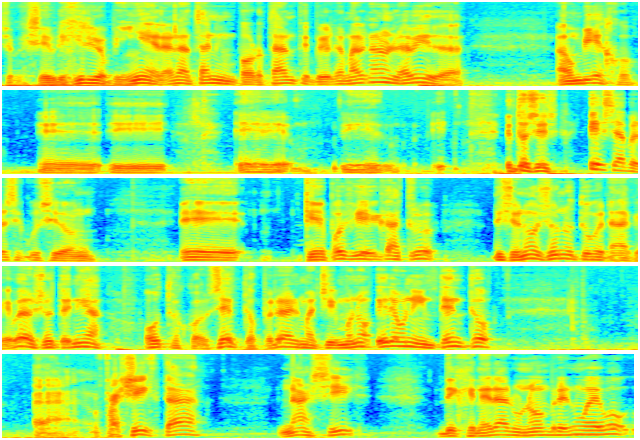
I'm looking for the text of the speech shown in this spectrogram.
yo qué sé, Virgilio Piñera, era tan importante, pero le marcaron la vida a un viejo. Eh, eh, y, entonces, esa persecución, eh, que después Fidel Castro dice, no, yo no tuve nada que ver, yo tenía otros conceptos, pero era el machismo, no, era un intento ah, fascista, nazi, de generar un hombre nuevo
